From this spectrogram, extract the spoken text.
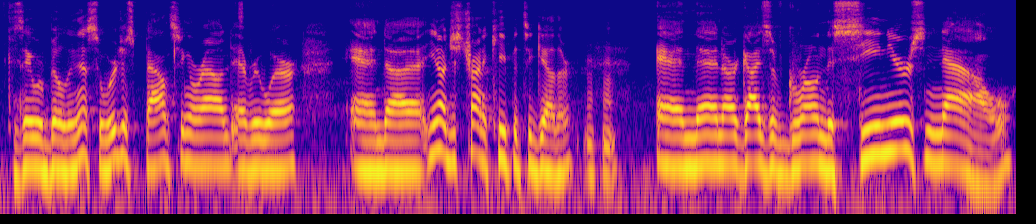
because they were building this. So we're just bouncing around everywhere, and uh, you know, just trying to keep it together. And then our guys have grown. The seniors now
